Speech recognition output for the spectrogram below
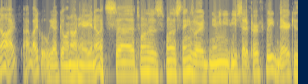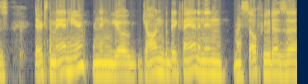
No, I, I like what we got going on here. You know, it's uh, it's one of those one of those things where I mean you, you said it perfectly. Derek is Derek's the man here, and then you go John, the big fan, and then myself, who does uh,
